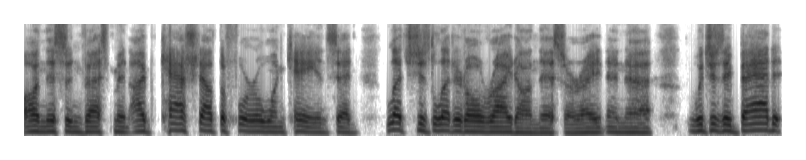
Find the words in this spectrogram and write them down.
on this investment. I've cashed out the 401k and said, let's just let it all ride on this. All right. And, uh, which is a bad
